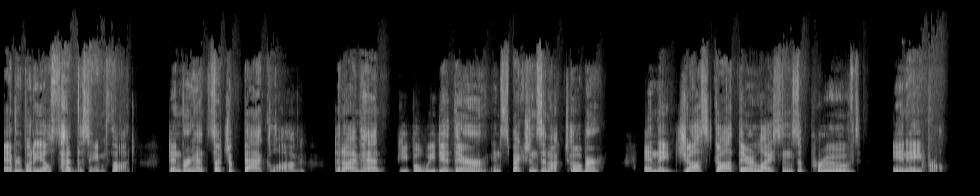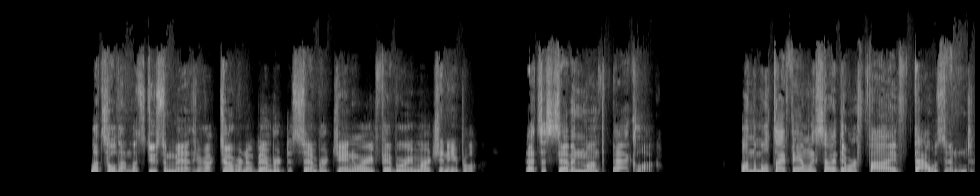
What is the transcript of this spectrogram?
Everybody else had the same thought. Denver had such a backlog that I've had people, we did their inspections in October and they just got their license approved in April. Let's hold on. Let's do some math here. October, November, December, January, February, March, and April. That's a seven month backlog. On the multifamily side, there were 5,000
